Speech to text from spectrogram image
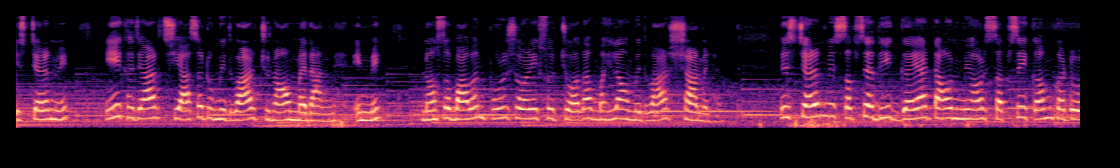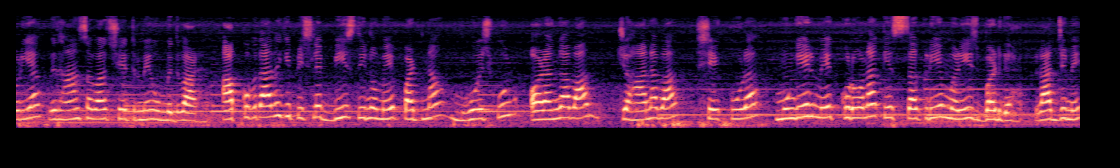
इस चरण में एक हज़ार छियासठ उम्मीदवार चुनाव मैदान में हैं। इनमें नौ सौ बावन पुरुष और एक सौ चौदह महिला उम्मीदवार शामिल हैं। इस चरण में सबसे अधिक गया टाउन में और सबसे कम कटोरिया विधानसभा क्षेत्र में उम्मीदवार हैं। आपको बता दें कि पिछले 20 दिनों में पटना, भोजपुर, औरंगाबाद, जहानाबाद, शेखपुरा, मुंगेर में कोरोना के सक्रिय मरीज़ बढ़ गए हैं। राज्य में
